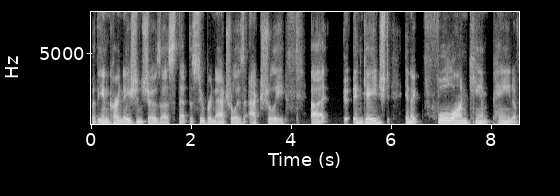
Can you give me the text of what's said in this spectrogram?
but the incarnation shows us that the supernatural is actually uh, engaged in a full-on campaign of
